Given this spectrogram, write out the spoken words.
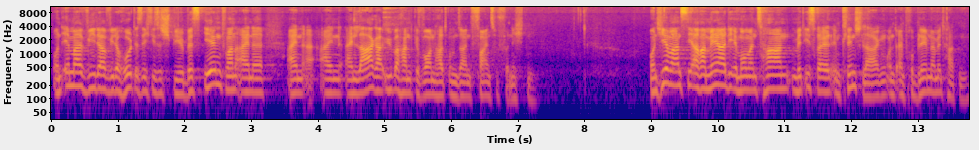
Und immer wieder wiederholte sich dieses Spiel, bis irgendwann eine, ein, ein, ein Lager Überhand gewonnen hat, um seinen Feind zu vernichten. Und hier waren es die Aramäer, die momentan mit Israel im Clinch lagen und ein Problem damit hatten.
